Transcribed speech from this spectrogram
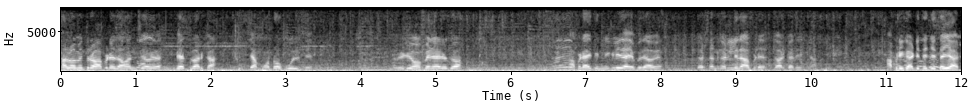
હાલો મિત્રો, આપણે જવાનું છે હવે બે દ્વારકા, જ્યાં મોટો પુલ છે. વિડીયોમાં બનાવી તો આપણે અહીંથી નીકળી જાય બધા હવે. દર્શન કરી લીધા આપણે દ્વારકાધીશના. આપણી ગાડી થઈ જાય તૈયાર.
